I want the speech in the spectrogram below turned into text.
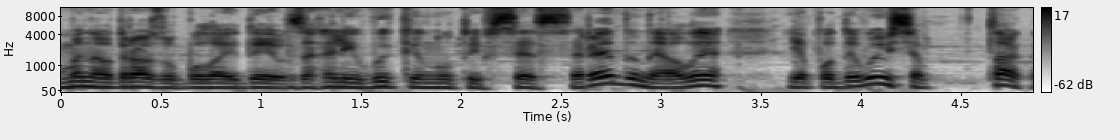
У мене одразу була ідея взагалі викинути все зсередини, але я подивився. Так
